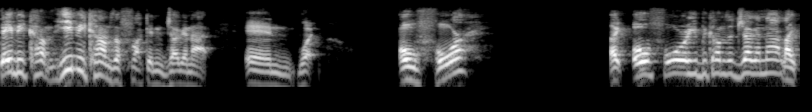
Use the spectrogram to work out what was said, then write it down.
They become he becomes a fucking juggernaut in what 04? Like 04 he becomes a juggernaut. Like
